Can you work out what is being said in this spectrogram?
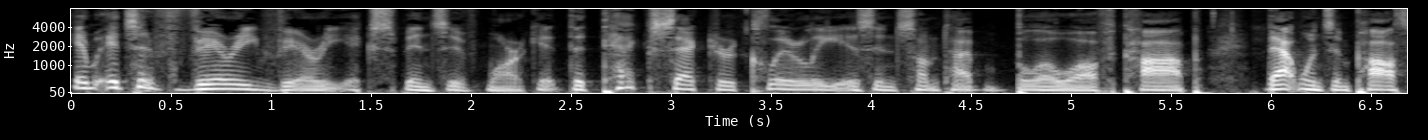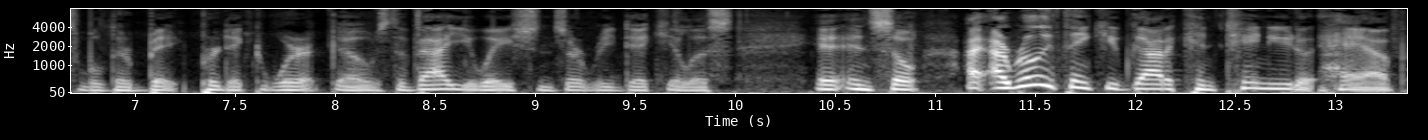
It, it's a very very expensive market. The tech sector clearly is in some type of blow off top. That one's impossible to be, predict where it goes. The valuations are ridiculous, and, and so I, I really think you've got to continue to have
